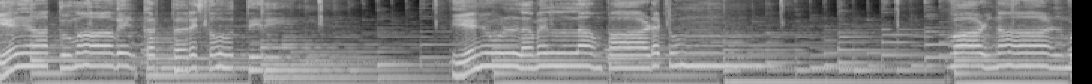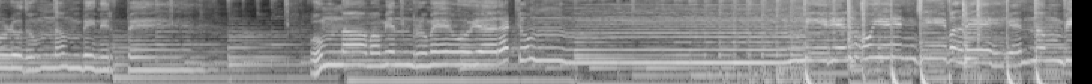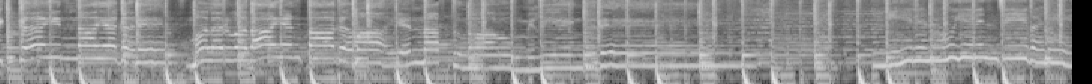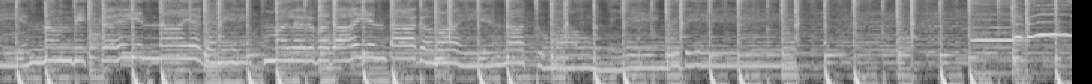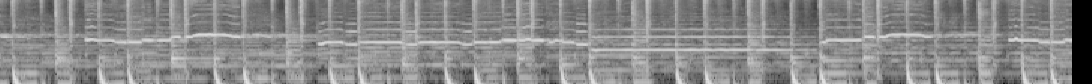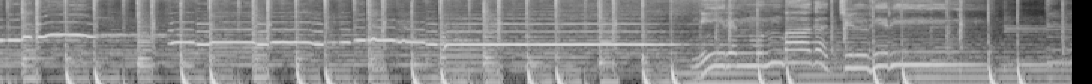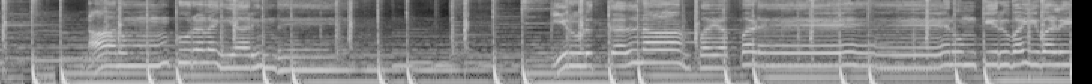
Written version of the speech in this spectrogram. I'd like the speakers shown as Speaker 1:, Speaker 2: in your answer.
Speaker 1: ஏ ஆத்துமாவே கர்த்தரை ஸ்தோத்திரி. ஏ உள்ளமெல்லாம் பாடட்டும். வாழ்நாள் முழுதும் நம்பி நிற்பேன் உம் நாமம் என்றுமே உயரட்டும். நானும் குரலை அறிந்தே இருளுக்கள் நான் பயப்படேனும் கிருவை வழி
